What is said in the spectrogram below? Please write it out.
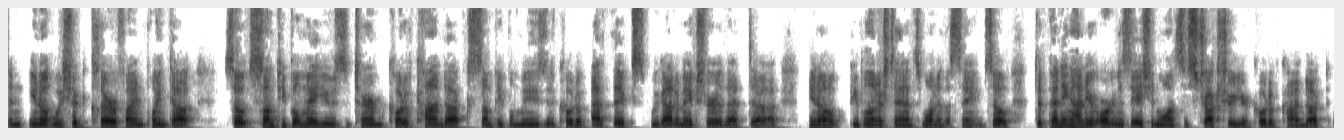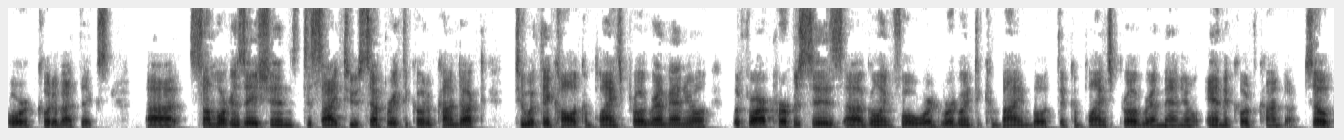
And you know, we should clarify and point out. So some people may use the term code of conduct. Some people may use the code of ethics. We got to make sure that uh, you know people understand it's one and the same. So depending on your organization wants to structure your code of conduct or code of ethics, uh, some organizations decide to separate the code of conduct to what they call a compliance program manual. But for our purposes uh, going forward, we're going to combine both the compliance program manual and the code of conduct. So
